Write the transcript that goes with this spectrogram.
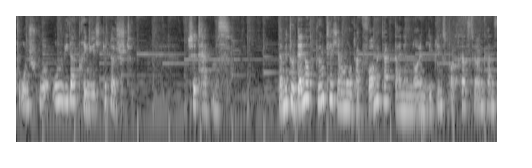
Tonspur unwiederbringlich gelöscht. Shit happens. Damit du dennoch pünktlich am Montagvormittag deinen neuen Lieblingspodcast hören kannst,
